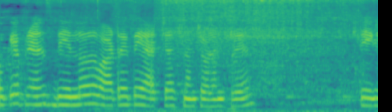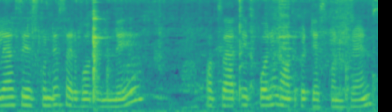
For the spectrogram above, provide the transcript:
ఓకే ఫ్రెండ్స్ దీనిలో వాటర్ అయితే యాడ్ చేస్తున్నాం చూడండి ఫ్రెండ్స్. టీ గ్లాస్ వేసుకుంటే సరిపోతుంది. ఒకసారి తిప్పుకొని మూత పెట్టేసుకోండి ఫ్రెండ్స్.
